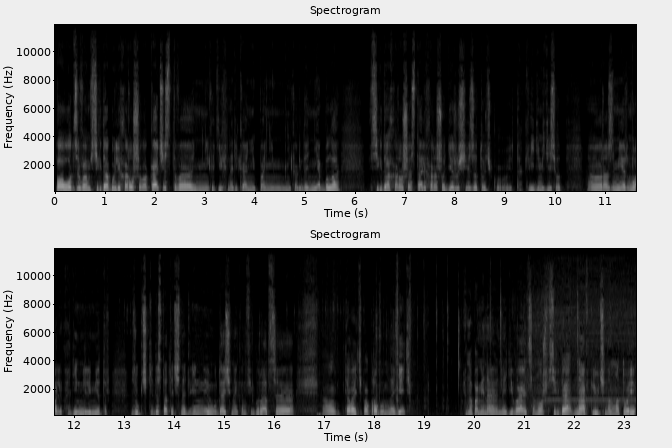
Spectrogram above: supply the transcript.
по отзывам всегда были хорошего качества, никаких нареканий по ним никогда не было. Всегда хорошая сталь, хорошо держащая заточку. Итак, видим здесь вот а, размер 0, 1 миллиметр. Зубчики достаточно длинные, удачная конфигурация. А, давайте попробуем надеть. Напоминаю, надевается нож всегда на включенном моторе.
